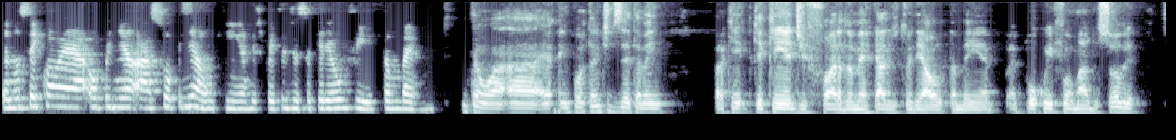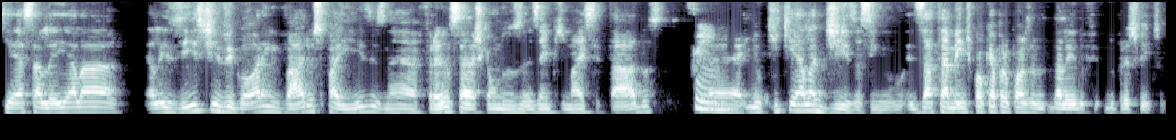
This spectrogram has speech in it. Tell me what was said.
Eu não sei qual é a, opinião, a sua opinião, Kim, a respeito disso. Eu queria ouvir também. Então, a, a, é importante dizer também, para quem, porque quem é de fora do mercado editorial também é, é pouco informado sobre, que essa lei ela ela existe e vigora em vários países, né? A França acho que é um dos exemplos mais citados. Sim. É, e o que, que ela diz, assim, exatamente qual é a proposta da lei do, do preço fixo?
